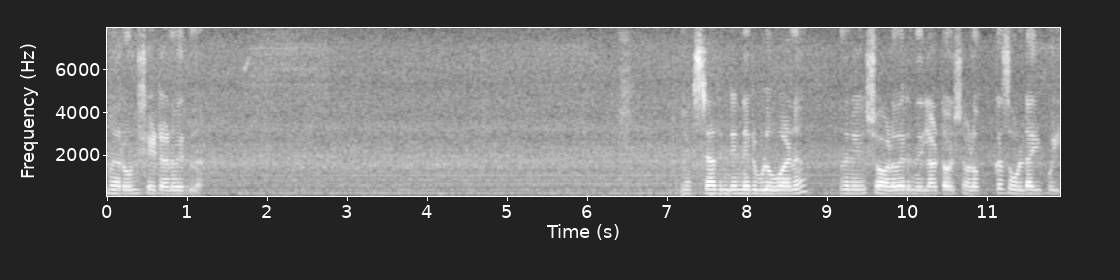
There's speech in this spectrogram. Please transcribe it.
മെറൂൺ ഷെയ്ഡാണ് വരുന്നത്. നെക്സ്റ്റ് അതിന്റെ തന്നെ ഒരു ബ്ലൂ ആണ്. അതിന് ഷോൾ വരുന്നില്ല കേട്ടോ. ഷോളൊക്കെ സോൾഡായി പോയി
